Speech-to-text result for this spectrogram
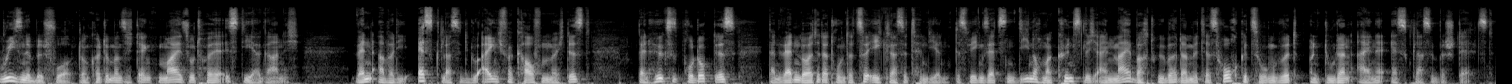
reasonable vor. Dann könnte man sich denken, Mai, so teuer ist die ja gar nicht. Wenn aber die S-Klasse, die du eigentlich verkaufen möchtest, dein höchstes Produkt ist, dann werden Leute darunter zur E-Klasse tendieren. Deswegen setzen die nochmal künstlich einen Maybach drüber, damit das hochgezogen wird und du dann eine S-Klasse bestellst.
